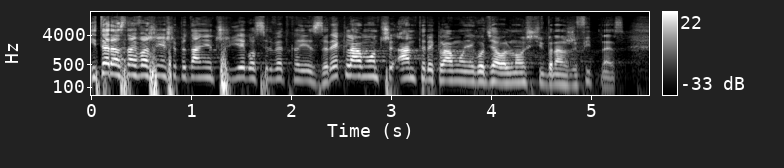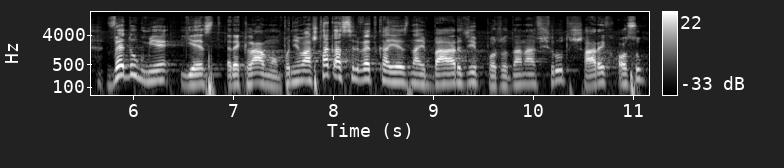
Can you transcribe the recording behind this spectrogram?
I teraz najważniejsze pytanie, czy jego sylwetka jest reklamą, czy antyreklamą jego działalności w branży fitness. Według mnie jest reklamą, ponieważ taka sylwetka jest najbardziej pożądana wśród szarych osób,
